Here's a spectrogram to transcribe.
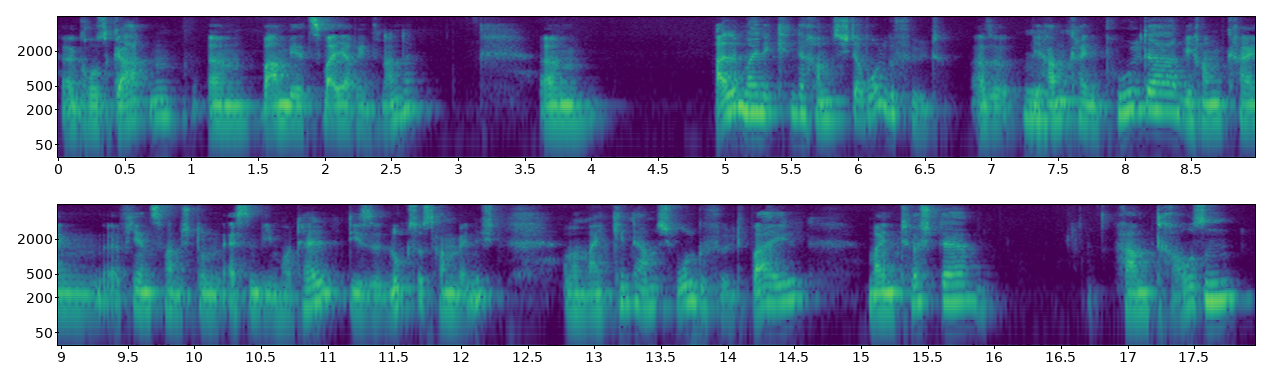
Äh, große Garten. Ähm, waren wir zwei Jahre hintereinander. Ähm, alle meine Kinder haben sich da wohl gefühlt. Also mhm. wir haben keinen Pool da, wir haben kein 24 äh, Stunden Essen wie im Hotel. Diese Luxus haben wir nicht. Aber meine Kinder haben sich wohlgefühlt, weil meine Töchter haben draußen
